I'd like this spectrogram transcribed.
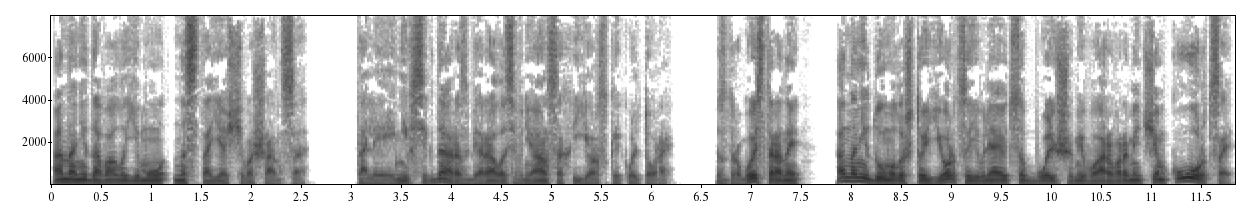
она не давала ему настоящего шанса. Талей не всегда разбиралась в нюансах йоркской культуры. С другой стороны, она не думала, что йорцы являются большими варварами, чем курцы,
